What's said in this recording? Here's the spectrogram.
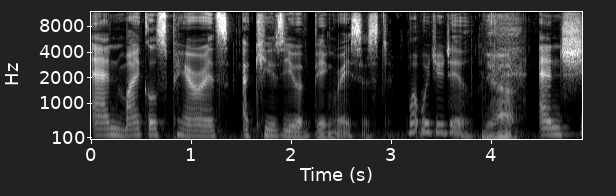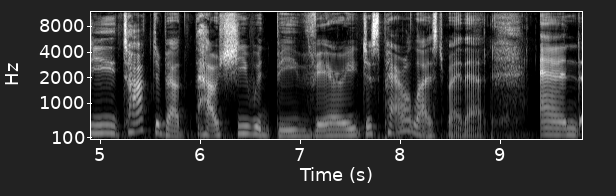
and Michael's parents accuse you of being racist. What would you do? Yeah. And she talked about how she would be very just paralyzed by that. And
